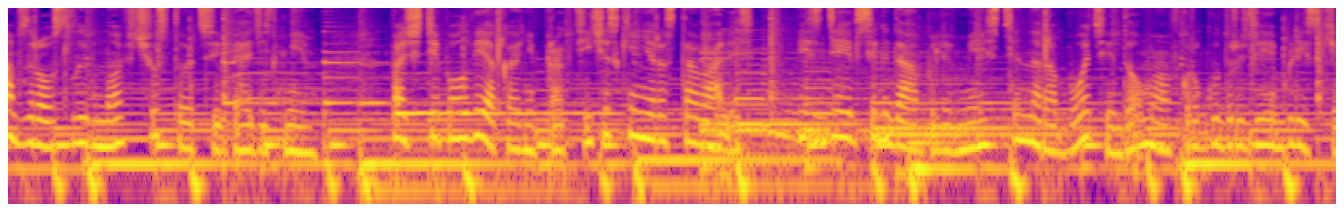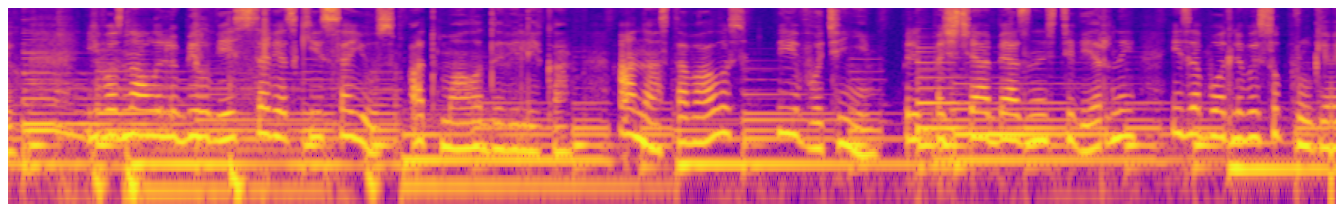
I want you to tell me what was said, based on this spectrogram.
а взрослые вновь чувствуют себя детьми. Почти полвека они практически не расставались. Везде и всегда были вместе, на работе и дома, в кругу друзей и близких. Его знал и любил весь Советский Союз, от мала до велика. она оставалась в его тени, предпочтя обязанности верной и заботливой супруги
